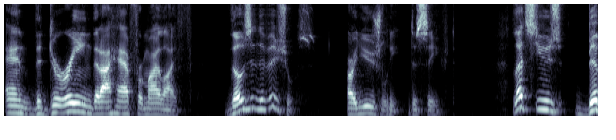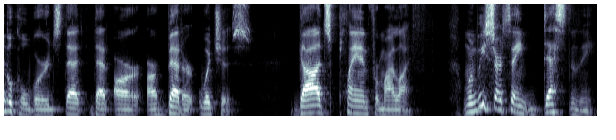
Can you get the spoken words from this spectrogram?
and the dream that I have for my life, those individuals are usually deceived. Let's use biblical words that, that are, are better, which is God's plan for my life. When we start saying destiny,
